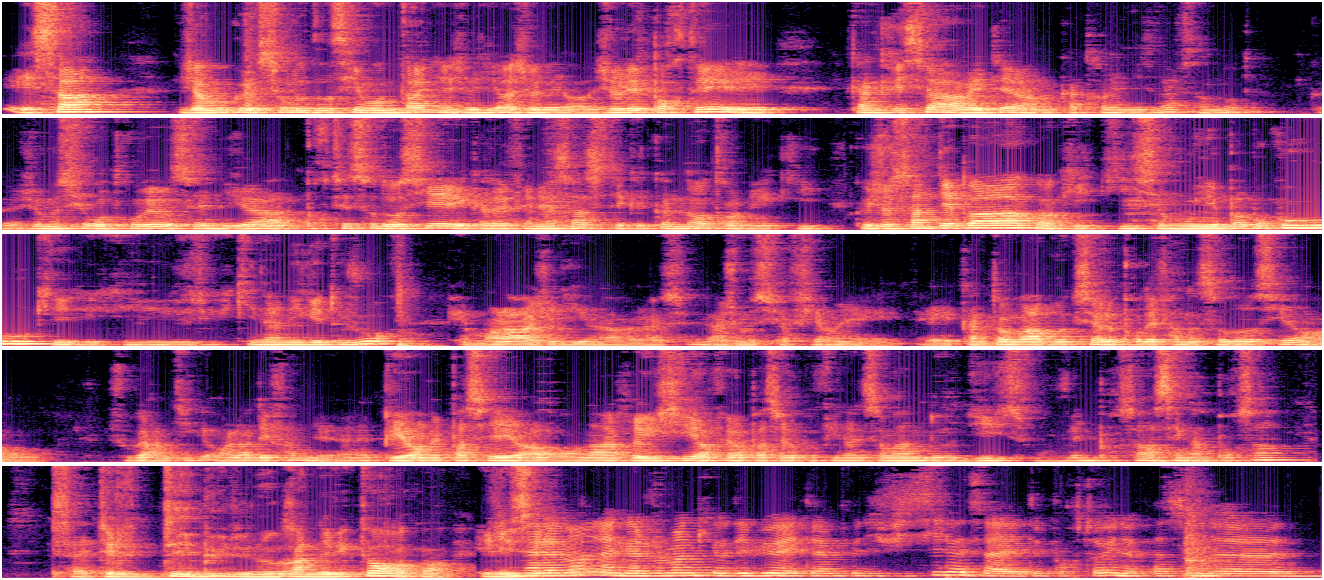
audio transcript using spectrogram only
Et ça, j'avoue que sur le dossier montagne, je veux dire, je l'ai porté et quand Christian a arrêté en 99, sans doute, que je me suis retrouvé au CNJ à porter ce dossier et qu'à la FNSA c'était quelqu'un d'autre, mais que je sentais pas, quoi, qui, qui se mouillait pas beaucoup, qui, qui, naviguait toujours. Et moi là, j'ai dit, là, je me suis affirmé. Et quand on va à Bruxelles pour défendre ce dossier, on, je vous garantis qu'on l'a défendu. Hein. Et puis on est passé, on a réussi à faire passer le cofinancement de 10 ou 20% à 50%. Ça a été le début d'une grande victoire, quoi. Et Finalement, l'engagement qui au début a été un peu difficile, ça a été pour toi une façon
